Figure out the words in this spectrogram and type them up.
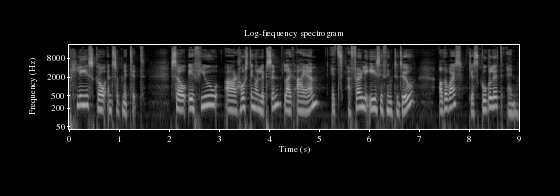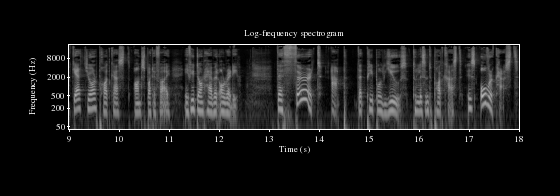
please go and submit it. So if you are hosting on Libsyn like I am, it's a fairly easy thing to do. Otherwise, just Google it and get your podcast on Spotify if you don't have it already. The third app that people use to listen to podcasts is Overcast.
